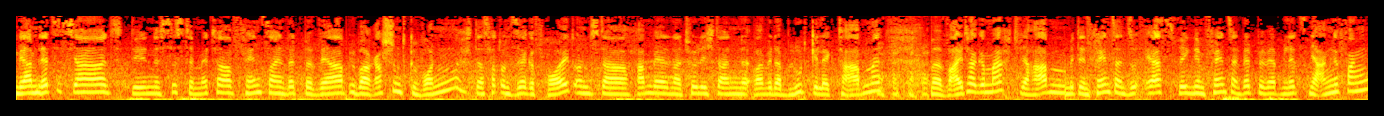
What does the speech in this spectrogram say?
Wir haben letztes Jahr den System Meta Fansign Wettbewerb überraschend gewonnen. Das hat uns sehr gefreut und da haben wir natürlich dann, weil wir da Blut geleckt haben, weitergemacht. Wir haben mit den Fansign zuerst wegen dem Fansign Wettbewerb im letzten Jahr angefangen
